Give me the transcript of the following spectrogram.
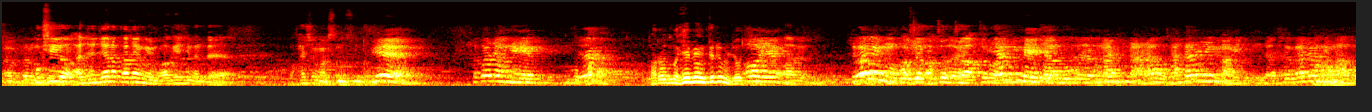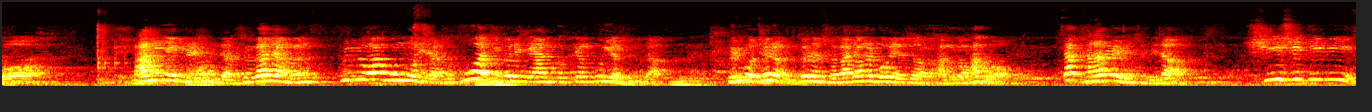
어, 그런 혹시 안전연합 과장님 와 계시는데 하실 말씀 있습니까? 예, 서 과장님. 뭐 바, 바로 뭐 해명 들으면 좋죠. 어, 예. 아, 서 과장님은 뭐, 앞쪽, 앞쪽, 저 앞쪽으로 시장님에 대한 부분은 말씀 안 하고 간단한 얘기만 하겠습니다. 서 과장님하고 많은 얘기를 했습니다. 서 과장은 훌륭한 공무원이라서 부하 직원에 대한 걱정뿐이었습니다. 그리고 저는 그런 서 과장을 보면서 감동하고 딱 하나를 했습니다. CCTV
